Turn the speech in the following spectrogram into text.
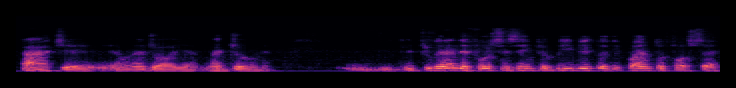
pace e a una gioia maggiore. Il più grande forse esempio biblico di quanto possa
